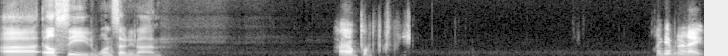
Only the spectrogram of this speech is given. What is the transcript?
Uh, El Cid, 179. uh, I'll give it an eight.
